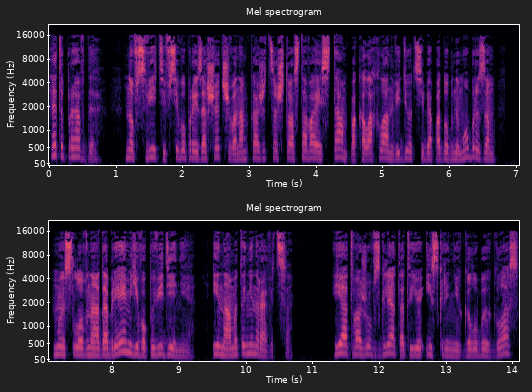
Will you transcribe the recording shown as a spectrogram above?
Это правда. Но в свете всего произошедшего нам кажется, что, оставаясь там, пока Лохлан ведет себя подобным образом, мы словно одобряем его поведение, и нам это не нравится. Я отвожу взгляд от ее искренних голубых глаз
